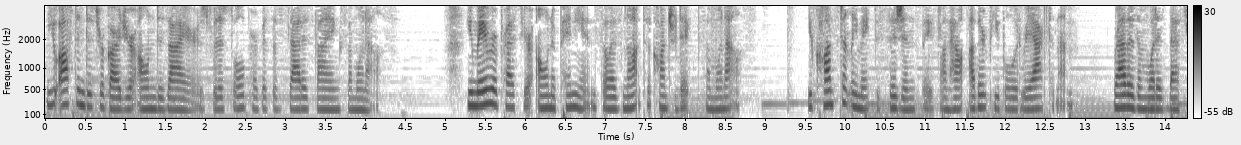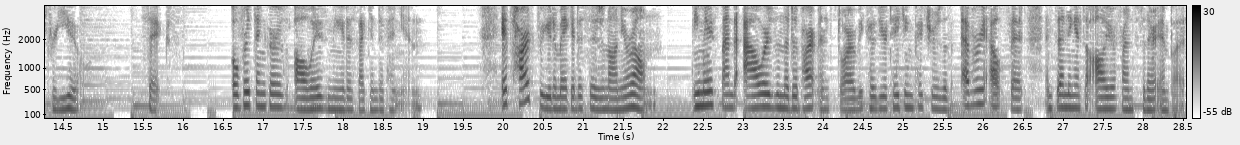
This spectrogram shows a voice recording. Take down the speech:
You often disregard your own desires for the sole purpose of satisfying someone else. You may repress your own opinion so as not to contradict someone else. You constantly make decisions based on how other people would react to them, rather than what is best for you. 6. Overthinkers always need a second opinion. It's hard for you to make a decision on your own. You may spend hours in the department store because you're taking pictures of every outfit and sending it to all your friends for their input.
